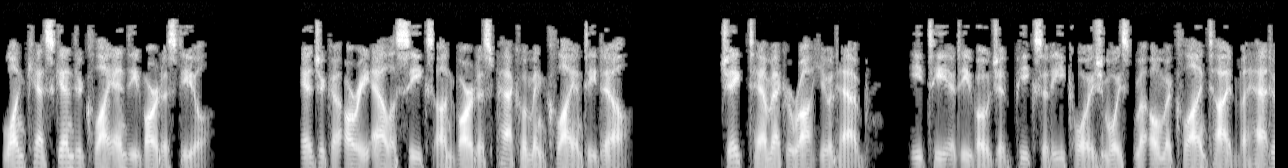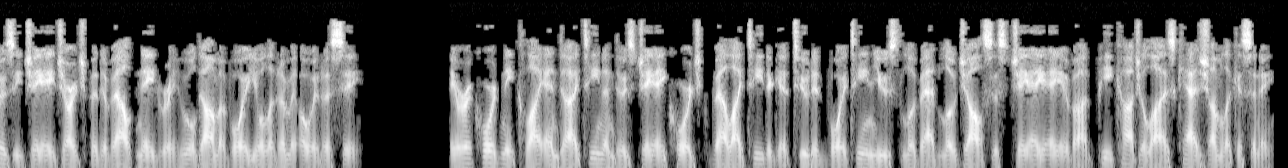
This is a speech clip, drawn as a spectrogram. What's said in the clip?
1 Kaskenda Clienti Vardis Deal. Ejika Ari Ala Sikhs on Vardis Pakuman Clienti Del. Jake Tamekara Hudhab, et ativojid peaksat ekoj moistma oma kleintide vahatuzi ja jarjpadav nade rahuldama voyulatama oidasi. Irakordni kliendi tenandus ja korj valitidaga tutid voitin used lavad lojalsis ja avad p kajaliz kajumlikasini.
